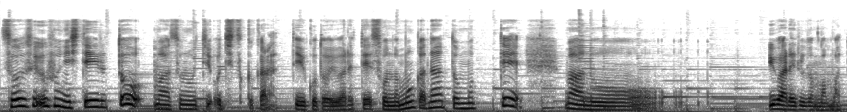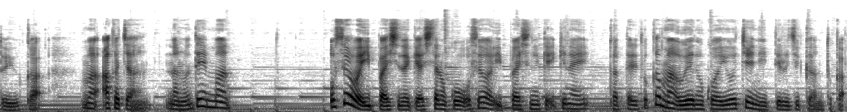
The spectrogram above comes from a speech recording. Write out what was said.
そういうふうにしていると、まあ、そのうち落ち着くからっていうことを言われてそんなもんかなと思って、まあ、あの言われるがままというか、まあ、赤ちゃんなので、まあ、お世話はいっぱいしなきゃ下の子お世話いっぱいしなきゃいけないかったりとか、まあ、上の子は幼稚園に行ってる時間とか、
